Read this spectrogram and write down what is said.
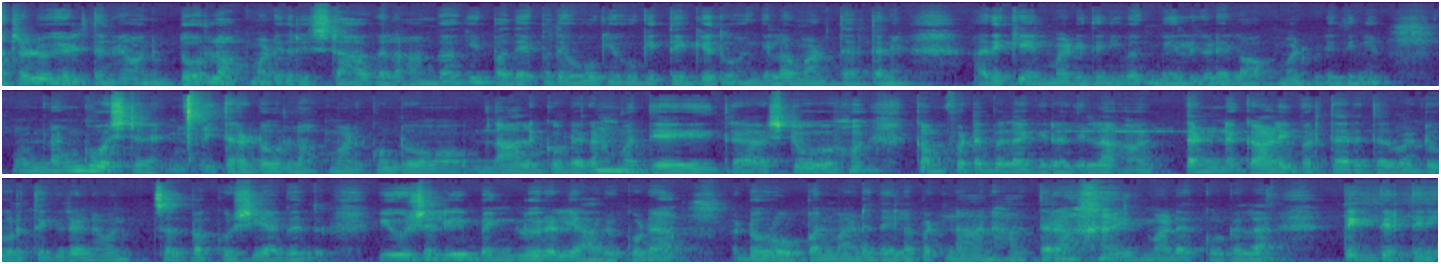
ಅದರಲ್ಲೂ ಹೇಳ್ತಾನೆ, ಅವ್ನಿಗೆ ಡೋರ್ ಲಾಕ್ ಮಾಡಿದರೆ ಇಷ್ಟ ಆಗಲ್ಲ. ಹಂಗಾಗಿ ಪದೇ ಪದೇ ಹೋಗಿ ಹೋಗಿ ತೆಗೆಯೋದು ಹಾಗೆಲ್ಲ ಮಾಡ್ತಾ ಇರ್ತಾನೆ. ಅದಕ್ಕೆ ಏನು ಮಾಡಿದ್ದೀನಿ, ಇವಾಗ ಮೇಲ್ಗಡೆ ಲಾಕ್ ಮಾಡಿಬಿಟ್ಟಿದ್ದೀನಿ. ನನಗೂ ಅಷ್ಟೇ ಈ ಥರ ಡೋರ್ ಲಾಕ್ ಮಾಡಿಕೊಂಡು ನಾಲ್ಕು ಗೋಡೆಗಳ ಮಧ್ಯೆ ಇದ್ದರೆ ಅಷ್ಟು ಕಂಫರ್ಟಬಲ್ ಆಗಿರೋದಿಲ್ಲ. ತಣ್ಣ ಗಾಳಿ ಬರ್ತಾ ಇರುತ್ತಲ್ವ ಡೋರ್ ತೆಗೆದ್ರೇ ಒಂದು ಸ್ವಲ್ಪ ಖುಷಿ ಆಗೋದು. ಯೂಶಲಿ ಬೆಂಗಳೂರಲ್ಲಿ ಯಾರೂ ಕೂಡ ಡೋರ್ ಓಪನ್ ಮಾಡೋದೇ ಇಲ್ಲ ಬಟ್ ನಾನು ಆ ಥರ ಇದು ಮಾಡೋಕ್ಕೆ ಹೋಗಲ್ಲ. ತೆಗ್ದಿರ್ತೀನಿ,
